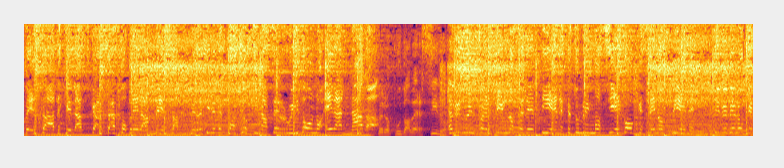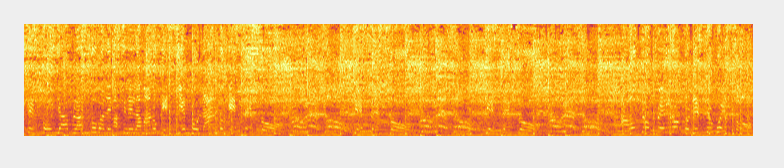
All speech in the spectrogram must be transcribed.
Cabeza Dejé las cartas sobre la mesa Me retiré despacio sin hacer ruido No era nada, pero pudo haber sido El ritmo infértil no se detiene Este es un ritmo ciego que se nos viene Entiende de lo que te estoy hablando Vale más en la mano que 100 volando ¿Qué es eso? ¡Progreso! ¿Qué es eso? ¡Progreso! ¿Qué es eso? ¡Progreso! A otro perro con ese hueso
